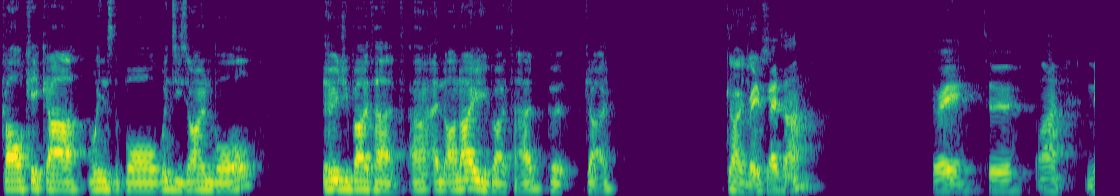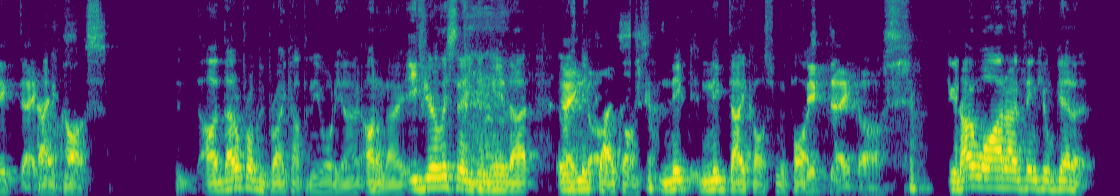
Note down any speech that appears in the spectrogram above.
Goal kicker, wins the ball, wins his own ball. Who'd you both have? Uh, and I know you both had, but go. Go, Ready Jules. for time? Three, two, one. Nick Daicos. Daicos. Uh, that'll probably break up in the audio. I don't know. If you're listening, you didn't hear that. It was Nick Daicos. Daicos. Nick Nick Daicos from the Pies. Nick Daicos. Do you know why I don't think he'll get it?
